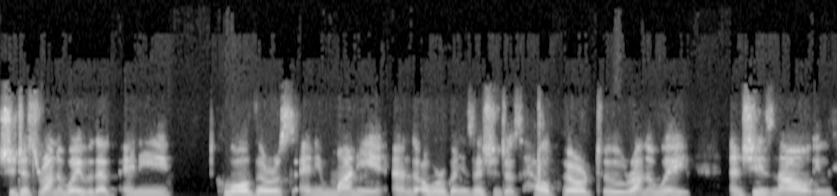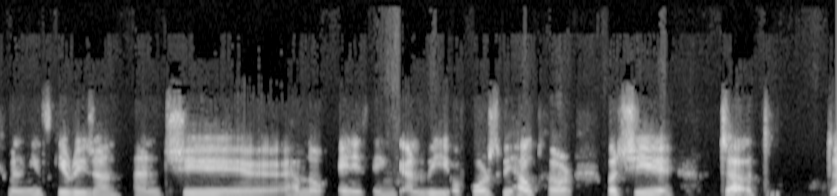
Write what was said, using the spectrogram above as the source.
she just ran away without any clothes, any money, and our organization just helped her to run away. And she is now in Khmelnytsky region, and she have no anything. And we, of course, we helped her, but she t- t-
